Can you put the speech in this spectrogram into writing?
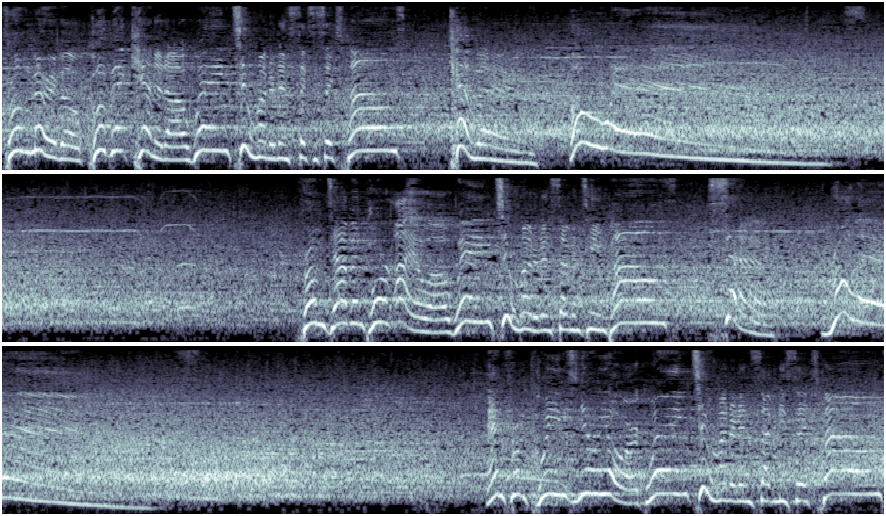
From Marieville, Quebec, Canada, weighing 266 pounds, Kevin Owens. From Davenport, Iowa, weighing 217 pounds, Seth Rollins. And from Queens, New York, weighing 276 pounds,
